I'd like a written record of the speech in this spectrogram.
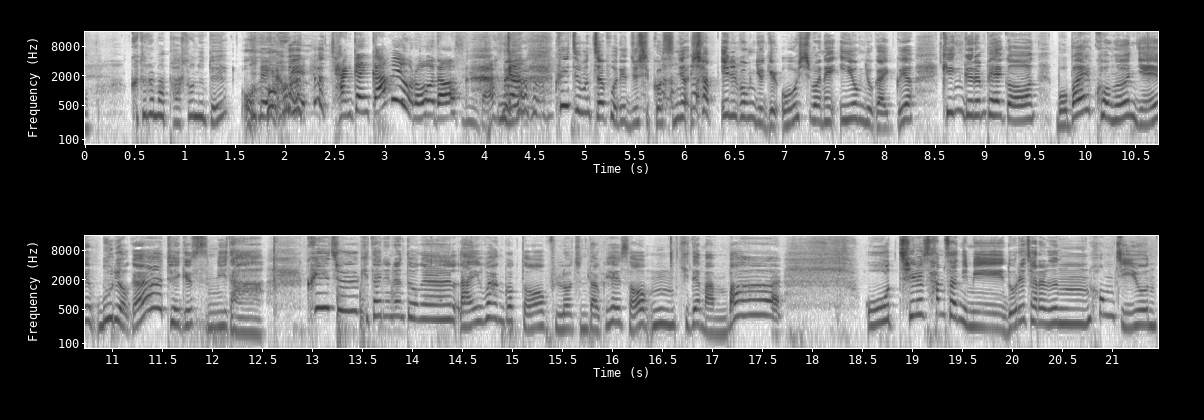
어. 그 드라마 봤었는데. 어. 네, 거기 잠깐 까메오로 나왔습니다. 네. 퀴즈 문자 보내주실 곳은요. 샵 1061 50원의 이용료가 있고요. 긴 글은 100원, 모바일 콩은 예, 무료가 되겠습니다. 퀴즈 기다리는 동안 라이브 한 곡 더 불러준다고 해서, 음, 기대 만발. 5734님이 노래 잘하는 홍지윤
